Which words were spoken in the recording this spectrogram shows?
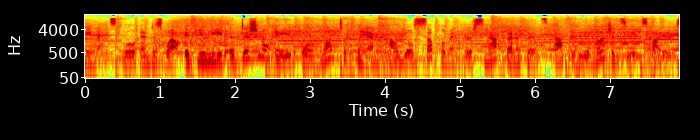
payments will end as well. If you need additional aid or want to plan how you'll supplement your SNAP benefits after the emergency expires,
